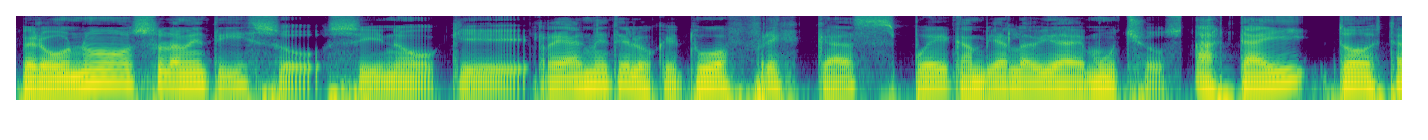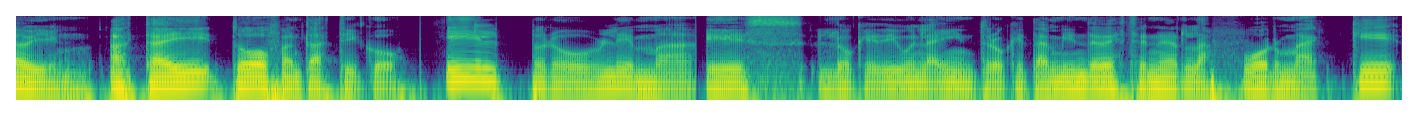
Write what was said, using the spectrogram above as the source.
pero no solamente eso, sino que realmente lo que tú ofrezcas puede cambiar la vida de muchos. Hasta ahí todo está bien, hasta ahí todo fantástico. El problema es lo que digo en la intro, que también debes tener la forma. ¿Qué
